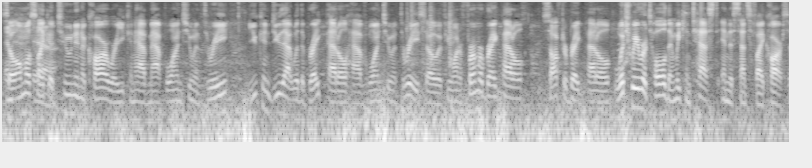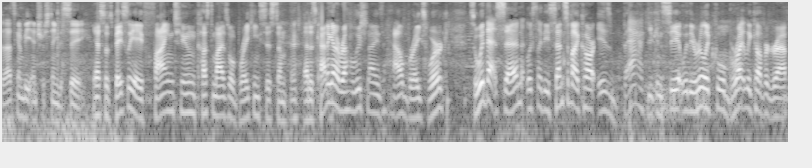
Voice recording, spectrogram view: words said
So And- almost like a tune in a car where you can have map one, two, and three. You can do that with the brake pedal, have one, two, and three. So if you want a firmer brake pedal, softer brake pedal, which we were told and we can test in the Sensify car. So that's gonna be interesting to see. Yeah, so it's basically a fine-tuned, customizable braking system that is kind of going to revolutionize how brakes work. So with that said, it looks like the Sensify car is back. You can see it with the really cool, brightly covered wrap.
